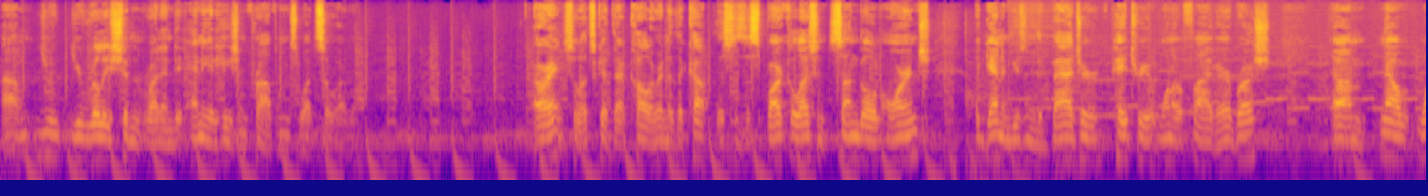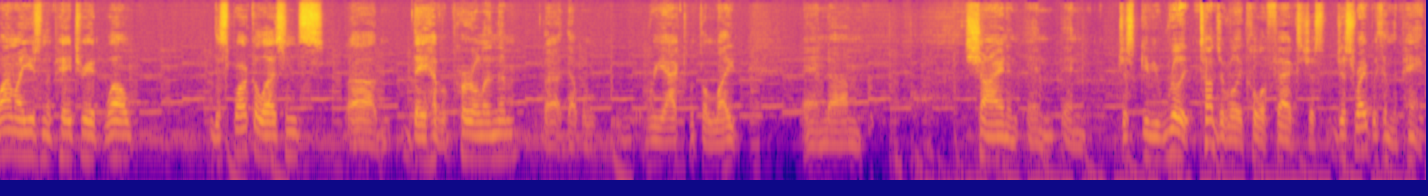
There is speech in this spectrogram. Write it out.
Um, you you really shouldn't run into any adhesion problems whatsoever. All right, so let's get that color into the cup. This is the Sparklescent Sun Gold Orange. Again, I'm using the Badger Patriot 105 airbrush. Um, now, why am I using the Patriot? Well, the Sparklescents, uh, they have a pearl in them that, that will react with the light, and um, shine and, and, and just give you really tons of really cool effects just, just right within the paint.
